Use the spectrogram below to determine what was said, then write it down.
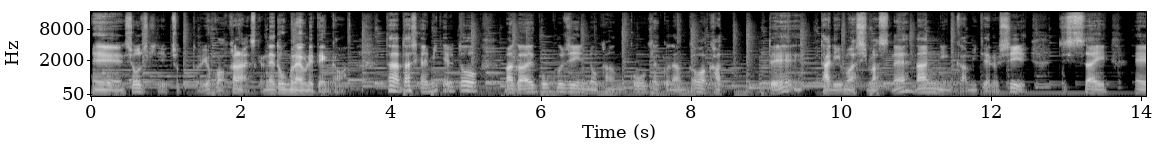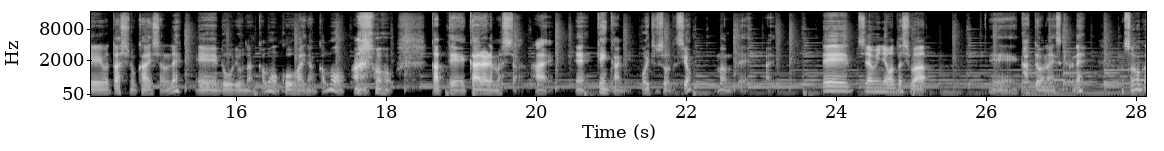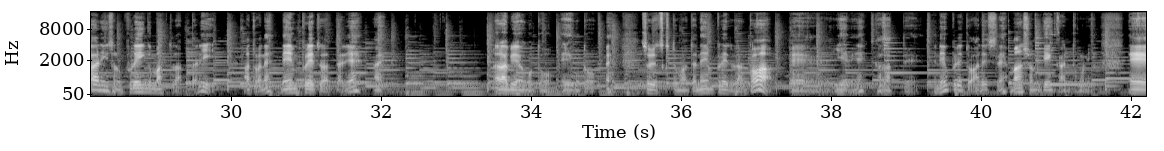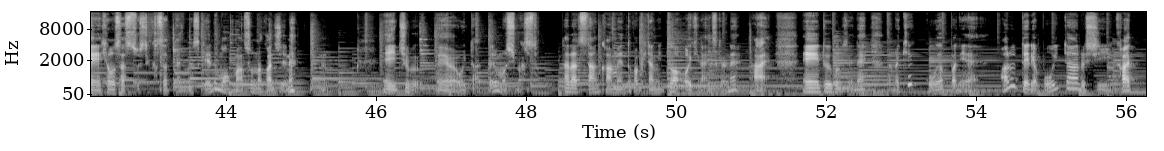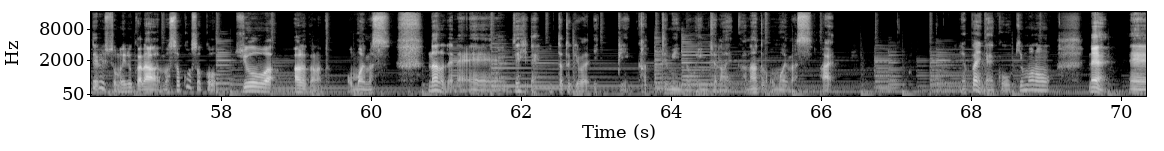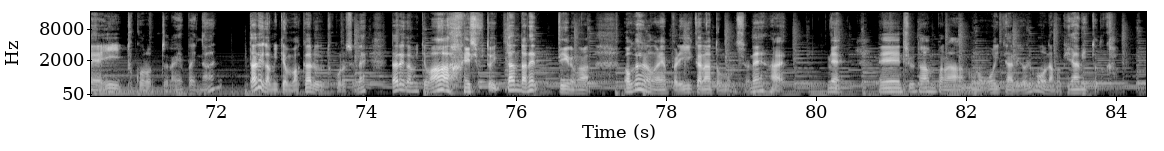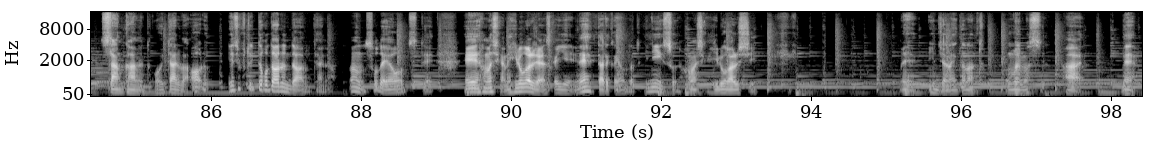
えー正直ちょっとよくわからないですけどね、どんぐらい売れてんかは。ただ確かに見てると、まあ、外国人の観光客なんかは買ってたりはしますね。何人か見てるし、実際、えー私の会社のね、えー同僚なんかも後輩なんかも、あの、買って帰られました。はい。ね、玄関に置いてるそうですよ。なので、はい。で、ちなみに私は、えー買ってはないですけどね。その代わりにそのプレイングマットだったり、あとはね、ネームプレートだったりね、はい。アラビア語と英語とね、それで作ってもらったネームプレートなんかは、えー家にね、飾って、ネームプレートはあれですね、マンションの玄関のところに、えー表札として飾ってありますけれども、まあそんな感じでね、うんえー一部、えー置いてあったりもしますと。ただ、ツタンカーメンとかピラミッドは置いてないですけどね。はい。えーということでね、だか結構やっぱりね、ある程度やっぱ置いてあるし、買ってる人もいるから、まあ、そこそこ需要はあるかなと思います。なのでね、えーぜひね、行った時は一品買ってみるのもいいんじゃないかなと思います。はい。やっぱりね、こう置物、ね、えーいいところっていうのは、やっぱり何、誰が見てもわかるところですよね。誰が見ても、ああ、エジプト行ったんだねっていうのがわかるのがやっぱりいいかなと思うんですよね。はい。ね、えー中途半端なものを置いてあるよりも、なんかピラミッドとか、ツタンカーメンとか置いてあれば、あれ、エジプト行ったことあるんだ、みたいな。うん、そうだよ、つって、えー話がね、広がるじゃないですか、家にね。誰か読んだ時に、そういう話が広がるし、えーいいんじゃないかなと思います。はい。ね。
